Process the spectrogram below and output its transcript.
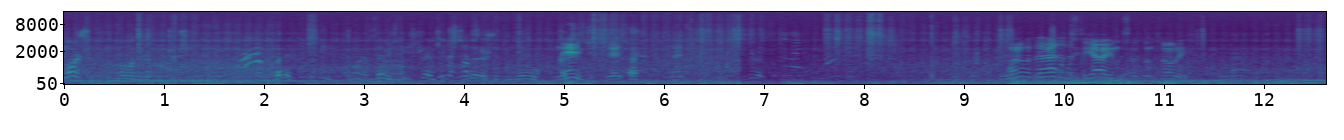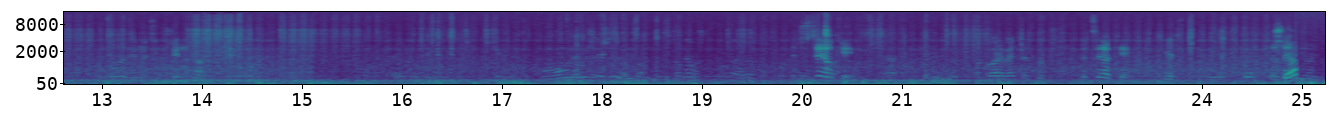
može, mogu da počneš. Mene ti vidi, mora staviš ti šlem, ti ćeš da rastu u njevu. Neću, neću, neću. Moramo da nadam da se javimo sa kontroli. Ulazimo na skupštinu. Ovo ne može ništa, ne može. Znači sve je okej. Okay. Gore vetar kuće. Sve je okej. Okay. Jeste. Šta?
